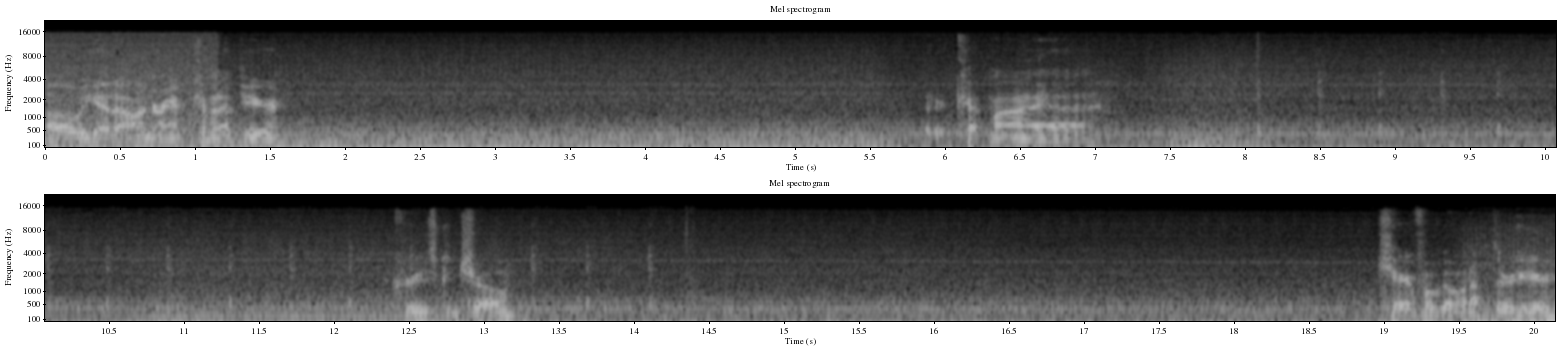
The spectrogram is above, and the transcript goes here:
Oh, we got an on-ramp coming up here. Better cut my, uh... cruise control. Careful going up through here.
